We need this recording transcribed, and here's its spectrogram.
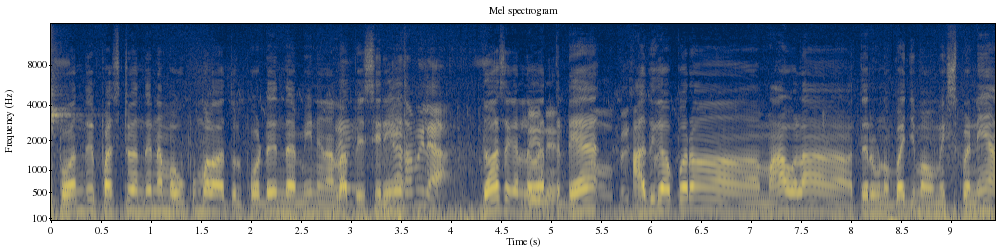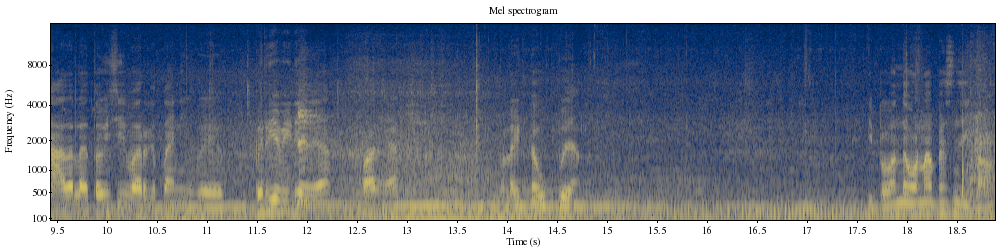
இப்போ வந்து ஃபஸ்ட்டு வந்து நம்ம உப்பு மிளகாத்தூள் போட்டு இந்த மீனை நல்லா பெசிரி தோசைக்கல்லில் வறுத்துட்டு அதுக்கப்புறம் மாவுலாம் திருவணும் பஜ்ஜி மாவு மிக்ஸ் பண்ணி அதில் துவைச்சி வறுக்க தான் நீங்கள் பெரிய வீடியோவை பாருங்கள் லைட்டாக உப்பு. இப்போ வந்து ஒன்றா பிசைஞ்சிக்கலாம்.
